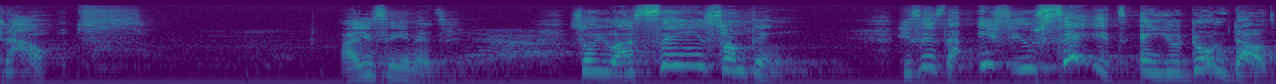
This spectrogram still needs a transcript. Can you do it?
doubt. Are you seeing it? So you are saying something. He says that if you say it and you don't doubt,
